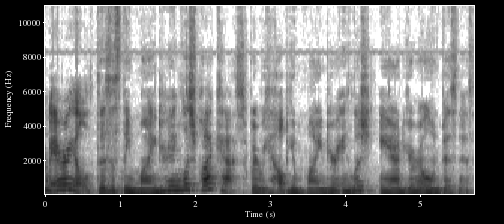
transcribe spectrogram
I'm Ariel. This is the Mind Your English podcast, where we help you mind your English and your own business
